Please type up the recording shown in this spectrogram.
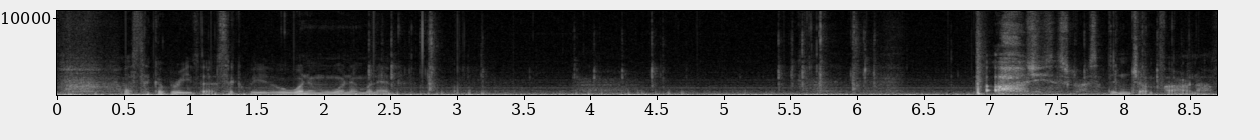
Let's take a breather, let's take a breather. We're winning, we're winning, winning. Oh, Jesus Christ, I didn't jump far enough.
